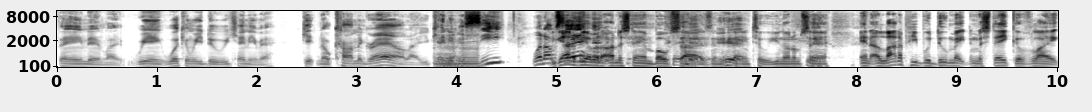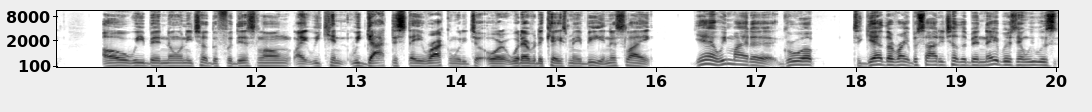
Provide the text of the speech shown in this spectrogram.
thing. Then like we ain't. What can we do? We can't even get no common ground. Like you can't even Mhm. see what I'm saying. you got to be able to understand both Yeah, sides and the yeah. thing too. You know what I'm saying? And a lot of people do make the mistake of like, oh, we've been knowing each other for this long, like we can, we got to stay rocking with each other, or whatever the case may be. And it's like, yeah, we might have grew up together right beside each other, been neighbors, and we was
